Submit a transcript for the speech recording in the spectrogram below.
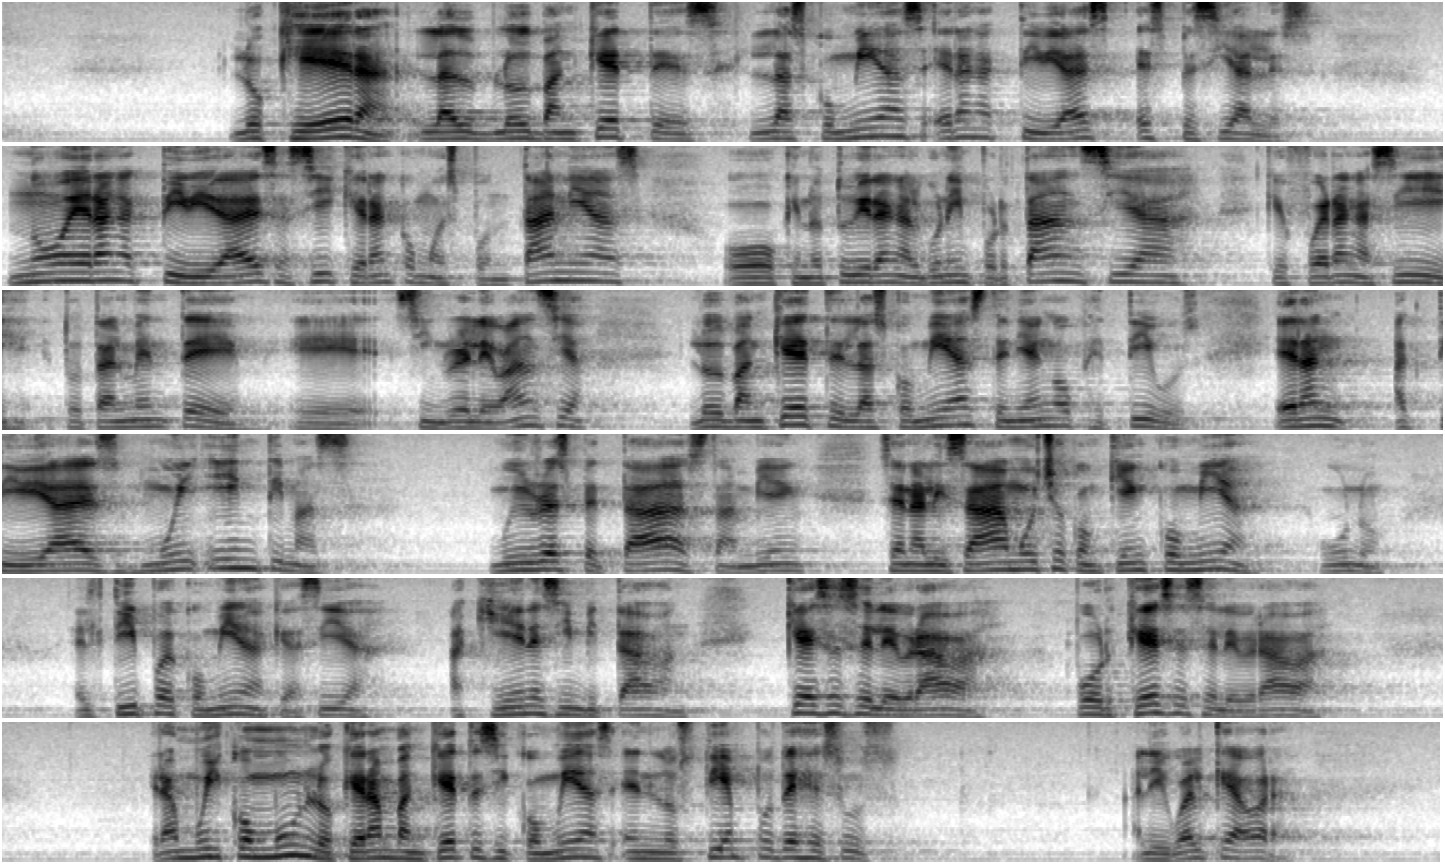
lo que eran los banquetes, las comidas eran actividades especiales. No eran actividades así que eran como espontáneas o que no tuvieran alguna importancia que fueran así totalmente eh, sin relevancia. Los banquetes, las comidas tenían objetivos, eran actividades muy íntimas, muy respetadas también. Se analizaba mucho con quién comía uno, el tipo de comida que hacía, a quiénes invitaban, qué se celebraba, por qué se celebraba. Era muy común lo que eran banquetes y comidas en los tiempos de Jesús, al igual que ahora.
